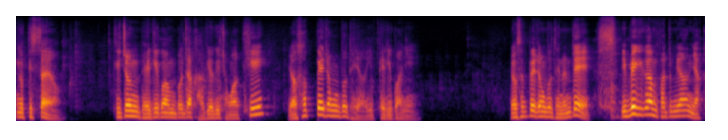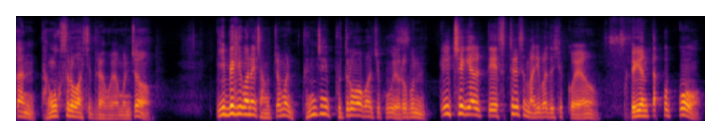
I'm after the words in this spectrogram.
이거 비싸요. 기존 배기관보다 가격이 정확히 6배 정도 돼요. 이 배기관이. 6배 정도 되는데 이 배기관 받으면 약간 당혹스러워 하시더라고요. 먼저 이 배기관의 장점은 굉장히 부드러워 가지고 여러분 일체기 할 때 스트레스 많이 받으실 거예요. 배기관 딱 꼽고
